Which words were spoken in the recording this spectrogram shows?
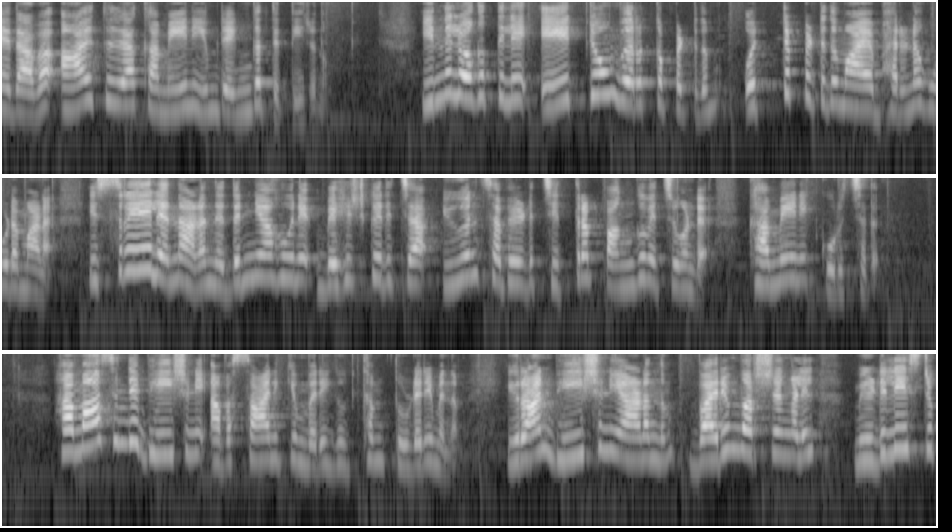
നേതാവ് ആയത്തുല്ല ഖമേനിയും രംഗത്തെത്തിയിരുന്നു. ഇന്ന് ലോകത്തിലെ ഏറ്റവും വെറുക്കപ്പെട്ടതും ഒറ്റപ്പെട്ടതുമായ ഭരണകൂടമാണ് ഇസ്രയേൽ എന്നാണ് നെതന്യാഹുവിനെ ബഹിഷ്കരിച്ച യു എൻ സഭയുടെ ചിത്രം പങ്കുവെച്ചുകൊണ്ട് ഖമേനി കുറിച്ചത്. ഹമാസിന്റെ ഭീഷണി അവസാനിക്കും വരെ യുദ്ധം തുടരുമെന്നും ഇറാൻ ഭീഷണിയാണെന്നും വരും വർഷങ്ങളിൽ മിഡിൽ ഈസ്റ്റ്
